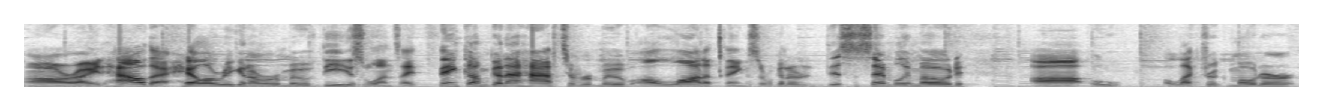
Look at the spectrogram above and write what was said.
Alright, how the hell are we gonna remove these ones? I think I'm gonna have to remove a lot of things. So we're gonna disassembly mode. Uh, ooh, electric motor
